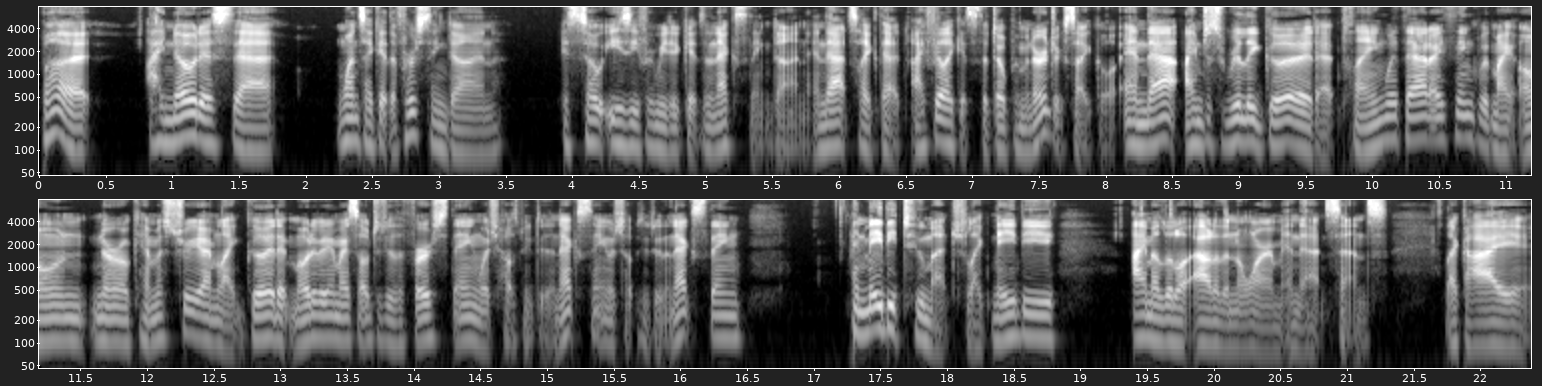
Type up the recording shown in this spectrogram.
But I notice that once I get the first thing done, it's so easy for me to get the next thing done. And that's like that. I feel like it's the dopaminergic cycle. And that I'm just really good at playing with that, I think, with my own neurochemistry. I'm like good at motivating myself to do the first thing, which helps me do the next thing, which helps me do the next thing. And maybe too much. Like maybe I'm a little out of the norm in that sense. Like I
